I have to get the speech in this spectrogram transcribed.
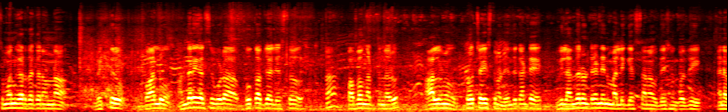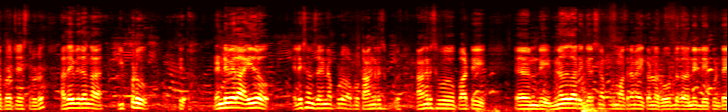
సుమన్ గారి దగ్గర ఉన్న వ్యక్తులు వాళ్ళు అందరూ కలిసి కూడా భూ కబ్జాలు చేస్తూ పబ్బం కడుతున్నారు. వాళ్ళను ప్రోత్సహిస్తున్నాడు. ఎందుకంటే వీళ్ళందరూ ఉంటేనే నేను మళ్ళీ గెలుస్తాన ఉద్దేశం కొద్దీ ఆయన ప్రోత్సహిస్తున్నాడు. అదేవిధంగా ఇప్పుడు రెండు వేల ఐదులో ఎలక్షన్ జరిగినప్పుడు అప్పుడు కాంగ్రెస్ కాంగ్రెస్ పార్టీ వినోద్ గారు గెలిచినప్పుడు మాత్రమే ఇక్కడ రోడ్లు కానీ లేకుంటే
